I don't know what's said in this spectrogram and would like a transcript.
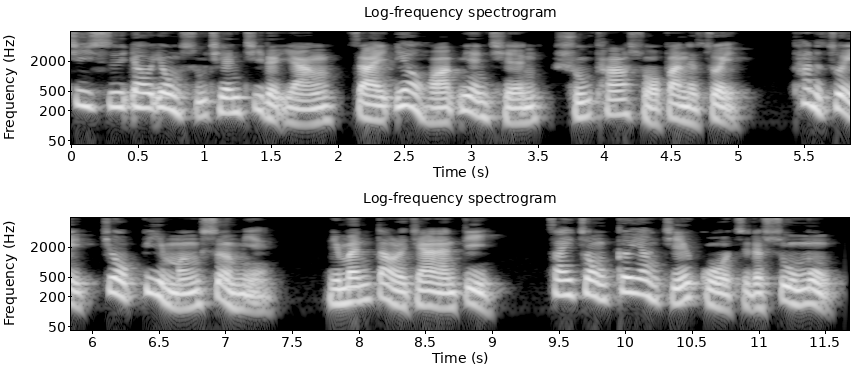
祭司要用赎愆祭的羊，在耶和华面前赎他所犯的罪，他的罪就必蒙赦免。你们到了迦南地，栽种各样结果子的树木，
